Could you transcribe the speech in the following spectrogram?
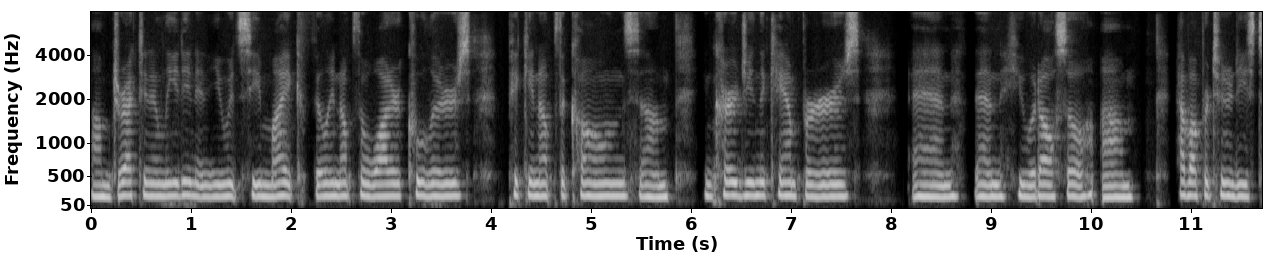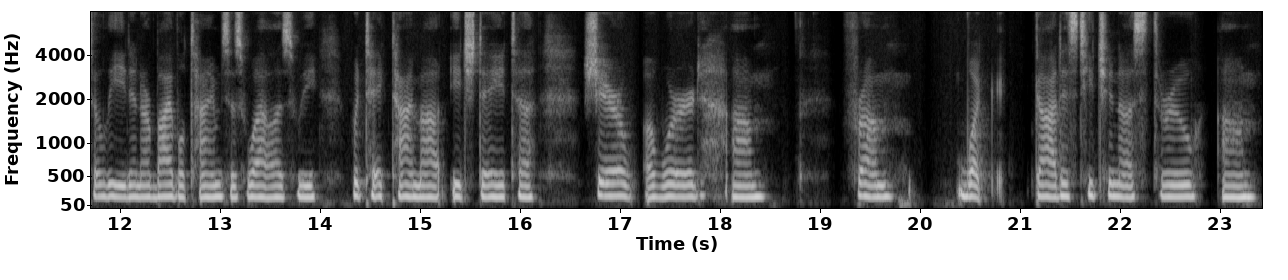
um, directing and leading, and you would see Mike filling up the water coolers, picking up the cones, um, encouraging the campers, and then he would also um, have opportunities to lead in our Bible times as well as we would take time out each day to share a word um, from what God is teaching us through um,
